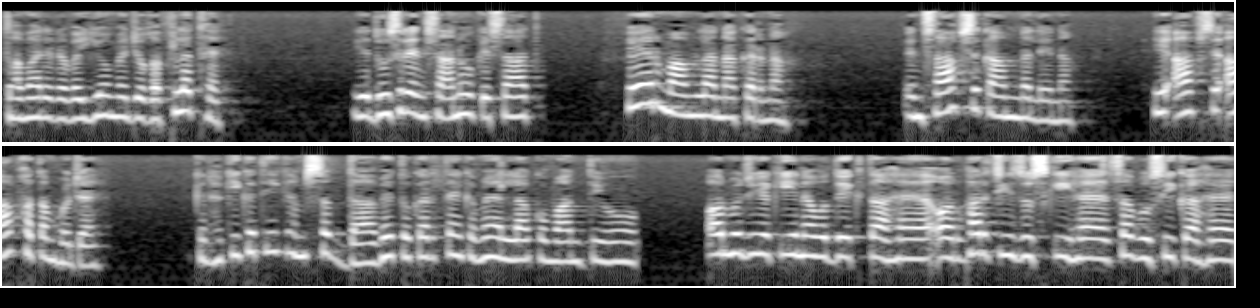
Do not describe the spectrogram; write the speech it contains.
تو ہمارے رویوں میں جو غفلت ہے، یہ دوسرے انسانوں کے ساتھ فیر معاملہ نہ کرنا، انصاف سے کام نہ لینا، یہ آپ سے آپ ختم ہو جائے۔ لیکن حقیقت یہ کہ ہم سب دعوے تو کرتے ہیں کہ میں اللہ کو مانتی ہوں اور مجھے یقین ہے وہ دیکھتا ہے اور ہر چیز اس کی ہے، سب اسی کا ہے۔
